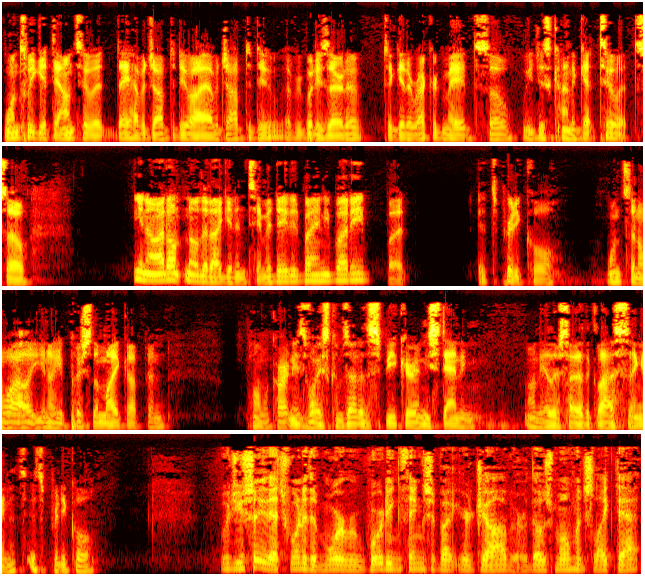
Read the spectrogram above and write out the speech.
Once we get down to it, they have a job to do. I have a job to do. Everybody's there to, to get a record made. So we just kind of get to it. So, you know, I don't know that I get intimidated by anybody, but it's pretty cool. Once in a while, you know, you push the mic up and Paul McCartney's voice comes out of the speaker and he's standing on the other side of the glass singing. It's, it's pretty cool. Would you say that's one of the more rewarding things about your job or those moments like that?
